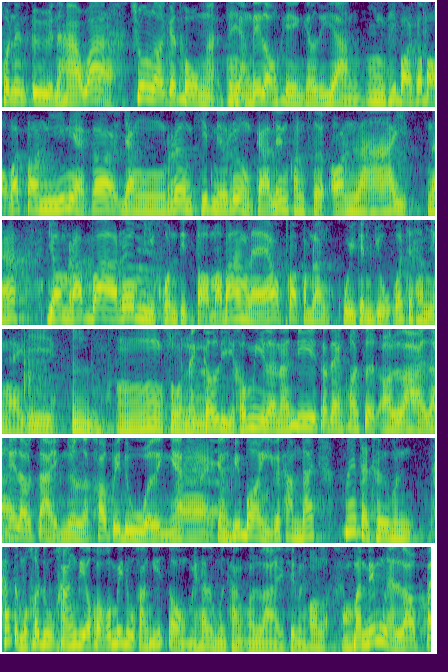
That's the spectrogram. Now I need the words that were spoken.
คนอื่นๆนะฮะว่าอ่าช่วงลอยกระทงอะจะยังได้ร้องเพลงกันหรือยังอืมพี่บอยก็บอกว่าตอนนี้เนี่ยก็ยังเริ่มคิดในเรื่องของการเล่นคอนเสิร์ตออนไลน์นะยอมรับว่าเริ่มมีคนติดต่อมาบ้างแล้ว ก็กำลังคุยกันอยู่ว่าจะทำยังไงดี อืมอืมส่วนในเกาหลีเขามีแล้วนะที่แสดงคอนเสิร์ตออนไลน์ใช่แล้วให้เราจ่ายเงินแล้วเข้าไปดูอะไรอย่างเงี้ย ใช่ อย่างพี่บอยอย่างงี้ก็ทำได้ ไม่แต่เธอมันถ้าสมมติเขาดูครั้งเดียวเขาก็ไม่ดูครั้งที่สองไหมถ้าสมมติทางออนไลน์ใช่ไหมออนไลน์ มันไม่เหมือนเราไป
